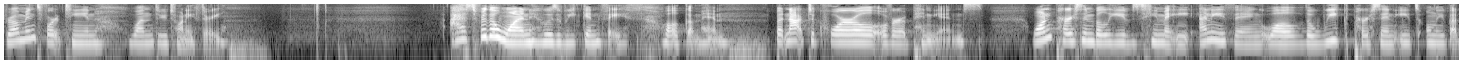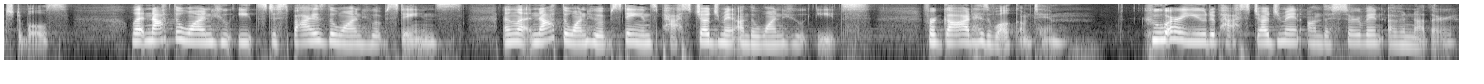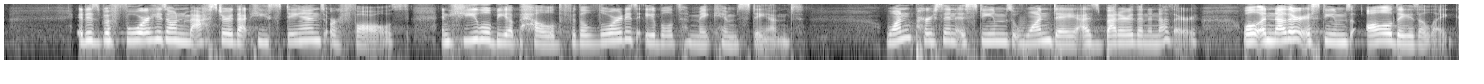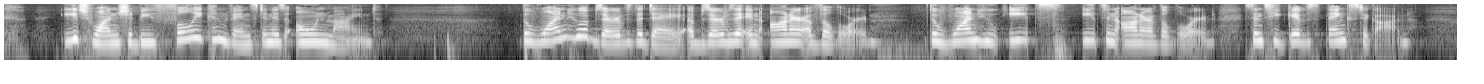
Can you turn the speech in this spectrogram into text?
Romans 14, 1 through 23. As for the one who is weak in faith, welcome him, but not to quarrel over opinions. One person believes he may eat anything, while the weak person eats only vegetables. Let not the one who eats despise the one who abstains, and let not the one who abstains pass judgment on the one who eats, for God has welcomed him. Who are you to pass judgment on the servant of another? It is before his own master that he stands or falls, and he will be upheld, for the Lord is able to make him stand. One person esteems one day as better than another, while another esteems all days alike. Each one should be fully convinced in his own mind. The one who observes the day observes it in honor of the Lord. The one who eats, eats in honor of the Lord, since he gives thanks to God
